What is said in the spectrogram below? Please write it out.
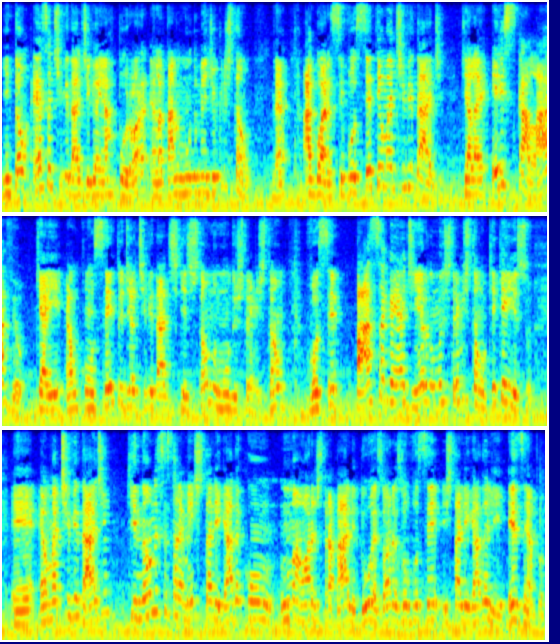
Então, essa atividade de ganhar por hora, ela tá no mundo medíocre cristão né? Agora, se você tem uma atividade que ela é escalável, que aí é um conceito de atividades que estão no mundo extremistão, você passa a ganhar dinheiro no mundo extremistão. O que, que é isso? É, é uma atividade que não necessariamente está ligada com uma hora de trabalho, duas horas, ou você está ligado ali. Exemplo,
